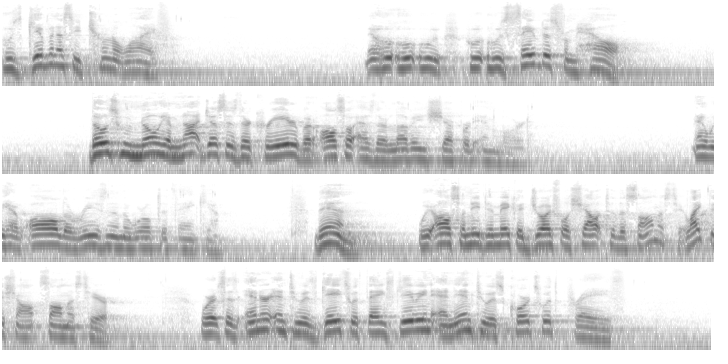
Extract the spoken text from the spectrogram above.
who's given us eternal life, who, who, who, who's saved us from hell. Those who know him not just as their creator, but also as their loving shepherd and Lord. And we have all the reason in the world to thank him. Then we also need to make a joyful shout to the psalmist here, like the psalmist here, where it says, Enter into his gates with thanksgiving and into his courts with praise.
